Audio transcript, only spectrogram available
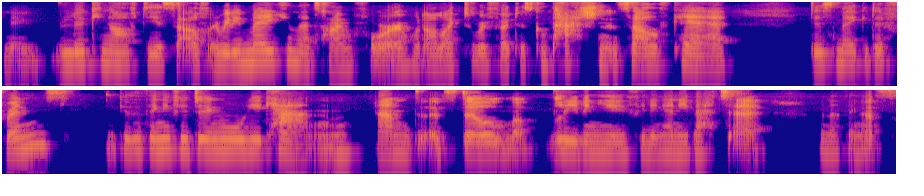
you know looking after yourself and really making that time for what i like to refer to as compassionate self-care does make a difference. Because i think if you're doing all you can and it's still not leaving you feeling any better then i think that's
